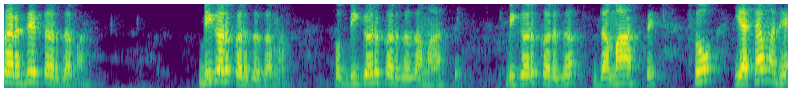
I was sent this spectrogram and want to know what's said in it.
कर्जेतर जमा. बिगर कर्ज जमा. सो बिगर कर्ज जमा असते. बिगर कर्ज जमा असते. सो याच्यामध्ये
